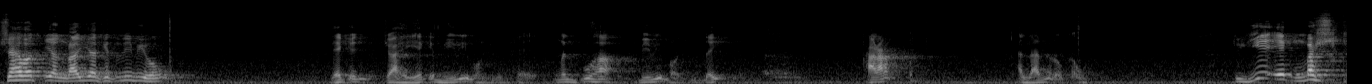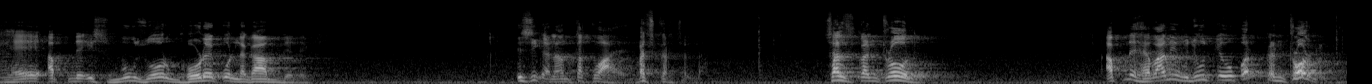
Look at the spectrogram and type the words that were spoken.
شہوت کی انگائیاں کتنی بھی ہوں، لیکن چاہیے کہ بیوی موجود ہے۔ منکوہا بیوی موجود نہیں۔ حرام۔ اللہ نے روکا ہوں تو یہ ایک مشق ہے اپنے اس موزور گھوڑے کو لگام دینے کی۔ اسی کا نام تقوا ہے بچ کر چلنا۔ سیلف کنٹرول اپنے حیوانی وجود کے اوپر کنٹرول۔ رکھنا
